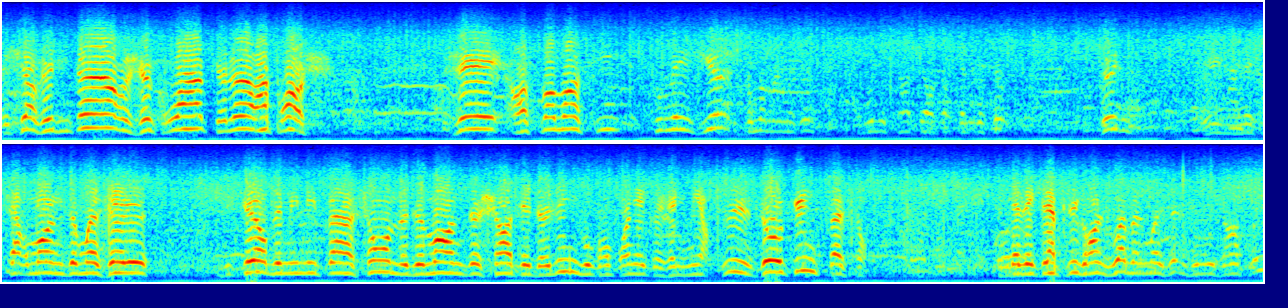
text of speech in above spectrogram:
Mes chers auditeurs, je crois que l'heure approche. J'ai en ce moment-ci mes yeux, comment vous voulez chanter encore quelque chose? Une charmante demoiselle du cœur de Mimi Pinson me demande de chanter de ligne. Vous comprenez que je ne m'y refuse d'aucune façon. Et avec la plus grande joie, mademoiselle, je vous en prie,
